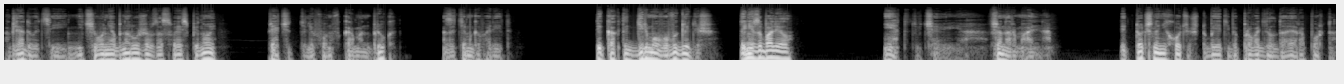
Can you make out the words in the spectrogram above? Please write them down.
оглядывается и, ничего не обнаружив за своей спиной, прячет телефон в карман брюк, а затем говорит. «Ты как-то дерьмово выглядишь. Ты не заболел?» «Нет», — отвечаю я, — «все нормально. Ты точно не хочешь, чтобы я тебя проводил до аэропорта?»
